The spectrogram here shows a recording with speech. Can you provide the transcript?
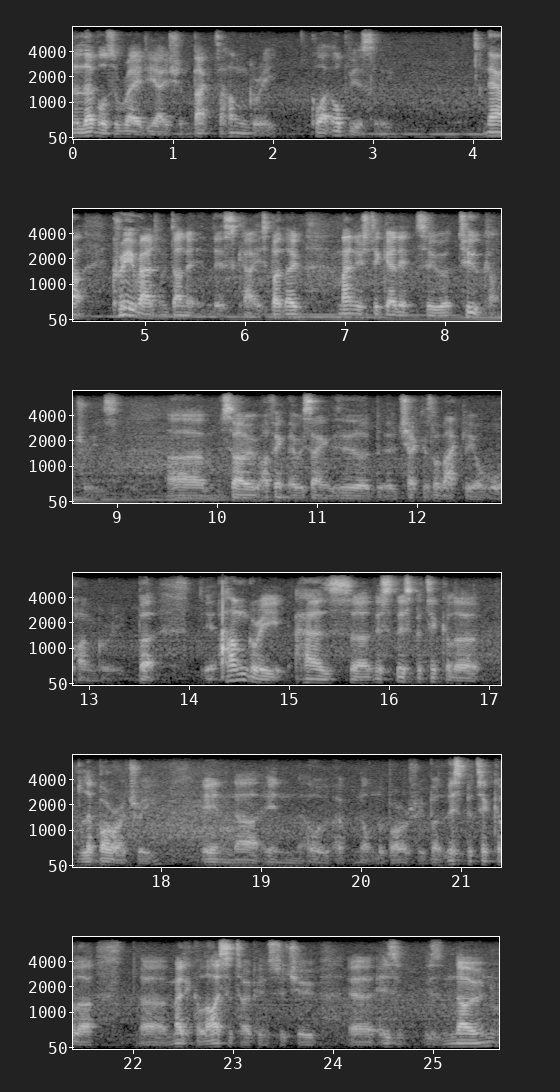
the levels of radiation back to Hungary, quite obviously. Now, CRIIRAD have done it in this case, but they've managed to get it to uh, two countries. Um, so I think they were saying either uh, Czechoslovakia or Hungary. But it, Hungary has uh, this this particular laboratory in uh, in or uh, not laboratory, but this particular uh, medical isotope institute uh, is is known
